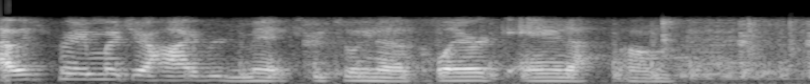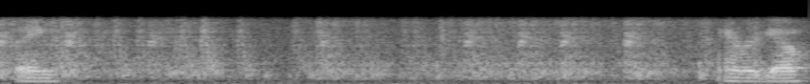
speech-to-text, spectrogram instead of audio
I was pretty much a hybrid mix between a cleric and a, um, thing. There we go.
